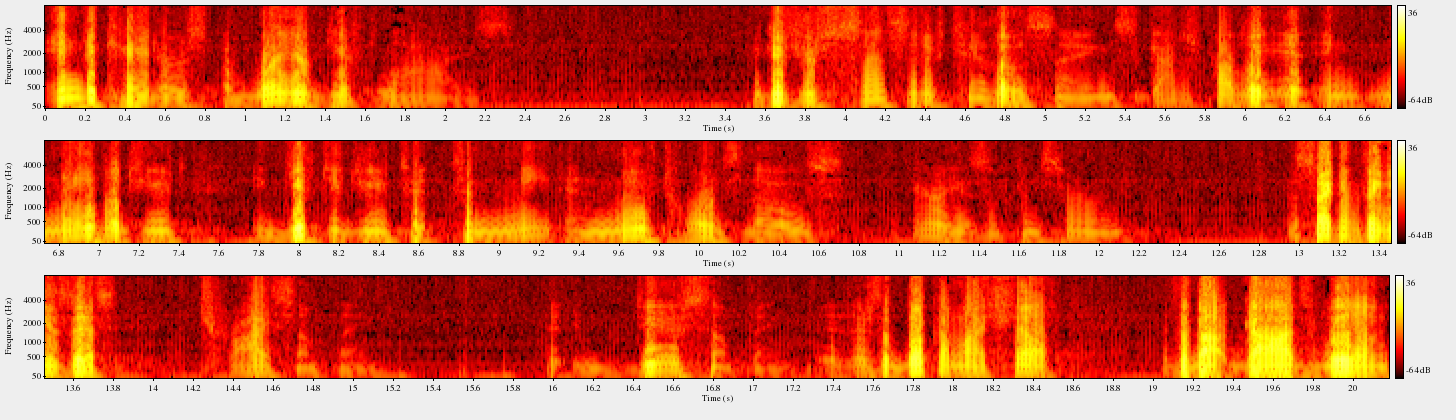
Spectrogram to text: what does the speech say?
indicators of where your gift lies. Because you're sensitive to those things. God has probably enabled you and gifted you to, to meet and move towards those areas of concern. The second thing is this try something do something. There's a book on my shelf. It's about God's will and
